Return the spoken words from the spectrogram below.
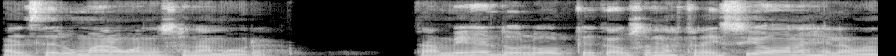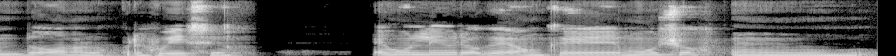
al ser humano cuando se enamora. También el dolor que causan las traiciones, el abandono, los prejuicios. Es un libro que aunque muchos mm,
